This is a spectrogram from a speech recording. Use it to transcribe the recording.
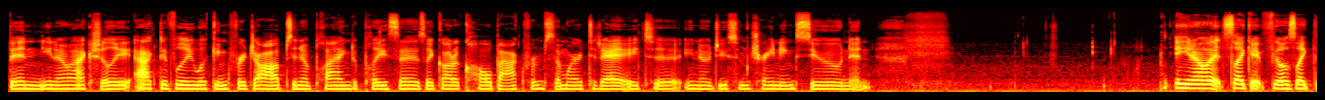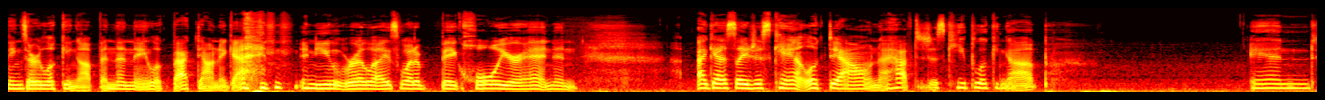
been, you know, actually actively looking for jobs and applying to places. I got a call back from somewhere today to, you know, do some training soon and you know, it's like it feels like things are looking up and then they look back down again and you realize what a big hole you're in and I guess I just can't look down. I have to just keep looking up and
